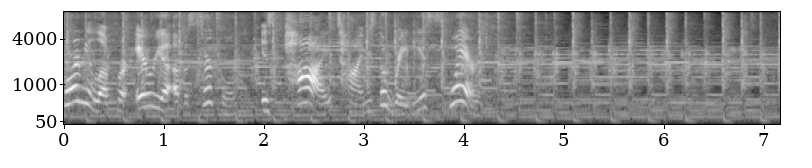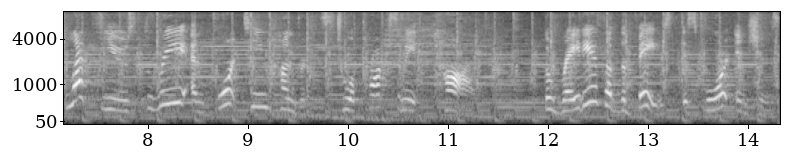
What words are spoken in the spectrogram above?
formula for area of a circle is pi times the radius squared. Let's use 3 and 14 hundredths to approximate pi. The radius of the base is 4 inches.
